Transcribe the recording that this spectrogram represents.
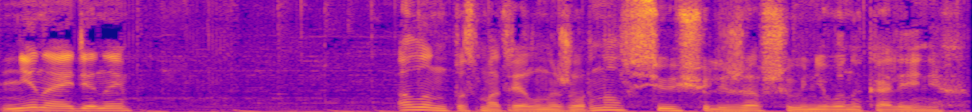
Не найдены. Алан посмотрел на журнал, все еще лежавший у него на коленях.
